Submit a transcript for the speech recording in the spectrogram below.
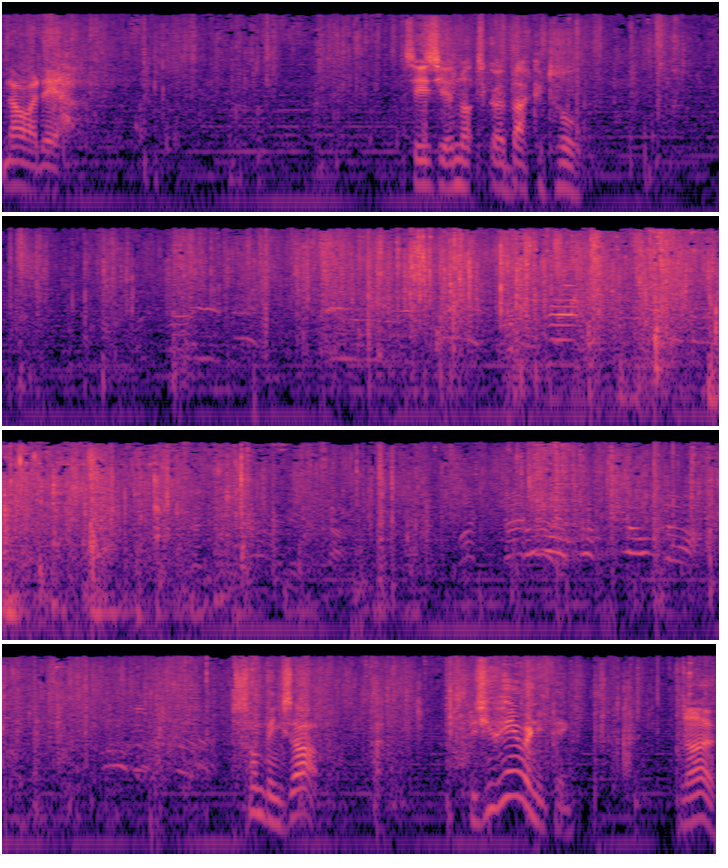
No idea. It's easier not to go back at all. Something's up. Did you hear anything? No.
